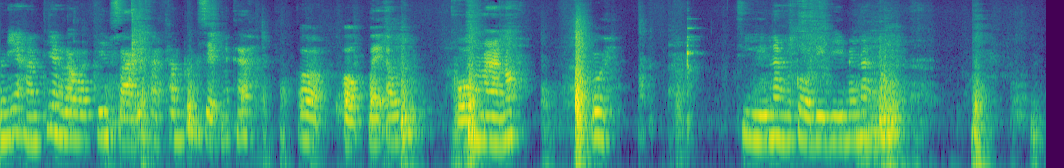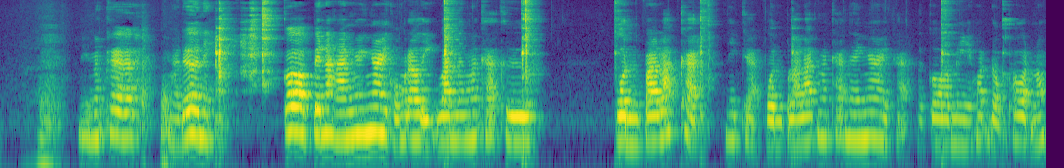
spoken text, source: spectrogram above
วันนี้อาหารเที่ยงเรากินสายค่ะทำเพิ่งเสร็จนะคะ ก็ออกไปเอาของมาเนาะโอ้ยที่นั่งก็ดีๆ ไม่นั่งนี่นะคะมาเด้อนี่ ก็เป็นอาหารง่ายๆของเราอีกวันหนึ่งนะคะ คือป่นปลาลักค่ะ นี่ค่ะป่นปลาลักนะคะง่าย ๆค่ะ แล้วก็มีฮอทดอกทอดเนาะ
